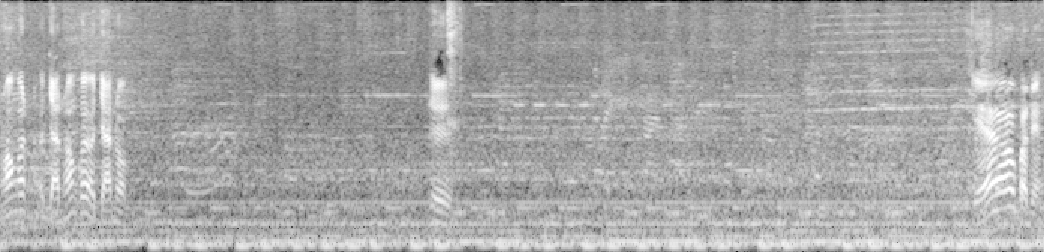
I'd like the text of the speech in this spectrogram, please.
ารย์ห้องกันอาจารย์ห้องค่อยเอาอาจารย์ออกเออแก้วปะเนี่ย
